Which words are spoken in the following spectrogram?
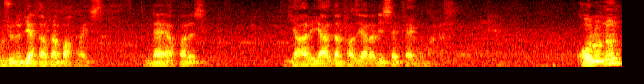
vücudun diğer tarafına bakmayız. Ne yaparız? Yarı yarıdan fazla yaralıysa teyemmüm alır. Kolunun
